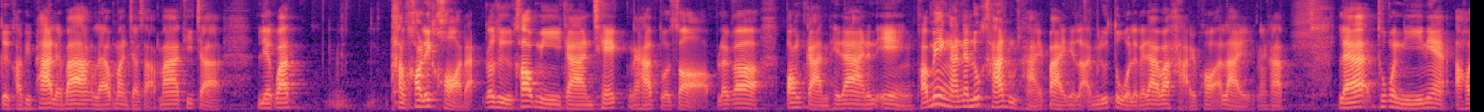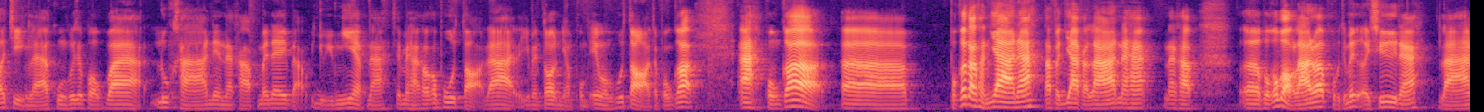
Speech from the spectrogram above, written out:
เกิดความผิดพลาดอะไรบ้าง แล้วมันจะสามารถที่จะเรียกว่า ทำเข้าเรคคอร์ดอะก็คือเข้ามีการเช็คนะครับตรวจสอบแล้วก็ป้องกันให้ได้นั่นเอง เพราะไม่อย่างนั้นเนี่ยลูกค้าหลุดหายไปเนี่ยเราไม่รู้ตัวเลยก็ได้ว่าหายไปเพราะอะไรนะครับและทุกวันนี้เนี่ยเอาเข้าจริงแล้วคุณก็จะพบว่าลูกค้าเนี่ยนะครับไม่ได้แบบอยู่เงียบๆนะใช่ไหมครับเขาก็พูดต่อได้อย่างเป็นต้นอย่างผมเองผมพูดต่อ แต่ผมก็อะผมก็เออผมก็ตามสัญญานะตามสัญญากับร้านนะฮะนะครับเออผมก็บอกร้านว่าผมจะไม่เอ่ยชื่อนะร้าน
